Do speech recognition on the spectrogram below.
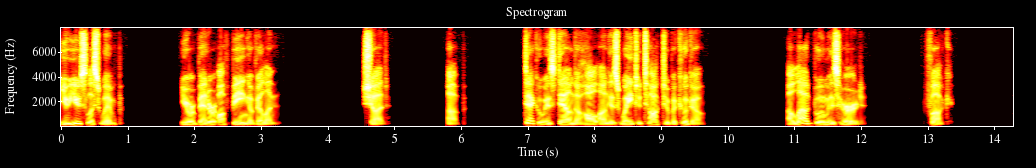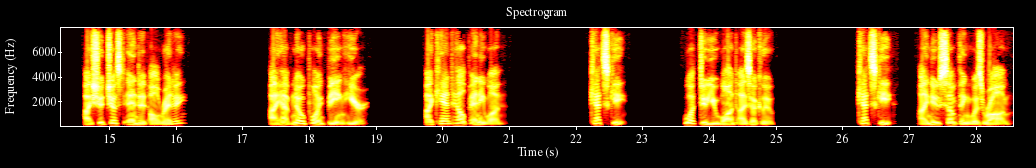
You useless wimp. You're better off being a villain. Shut up. Deku is down the hall on his way to talk to Bakugo. A loud boom is heard. Fuck. I should just end it already. I have no point being here. I can't help anyone. Katsuki. What do you want Izuku? Katsuki, I knew something was wrong.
